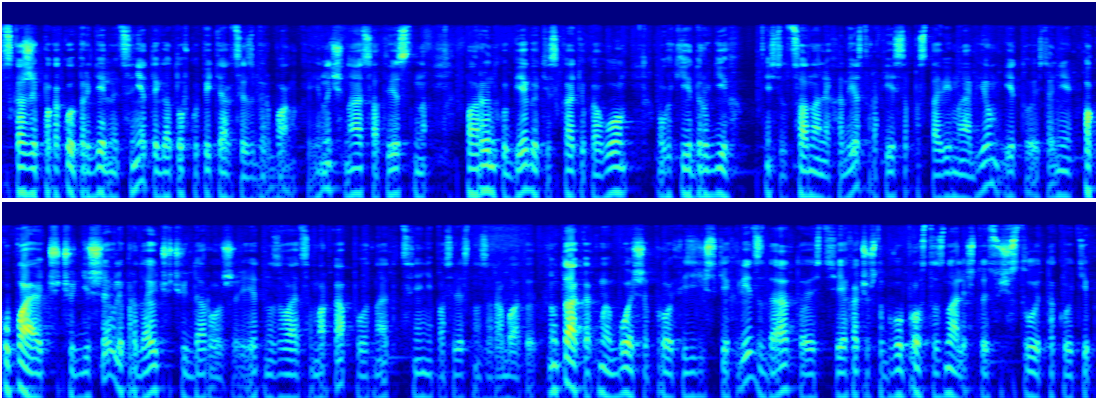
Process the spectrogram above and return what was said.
скажи, по какой предельной цене ты готов купить акции Сбербанка. И начинают, соответственно, по рынку бегать, искать у кого, у каких других институциональных инвесторов есть сопоставимый объем, и то есть они покупают чуть-чуть дешевле, продают чуть-чуть дороже. И это называется маркап, вот на этой цене непосредственно зарабатывают. Но так как мы больше про физических лиц, да, то есть я хочу, чтобы вы просто знали, что существует такой тип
